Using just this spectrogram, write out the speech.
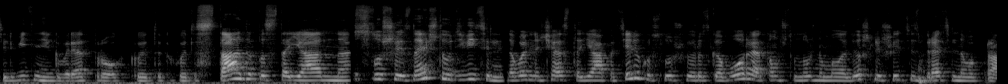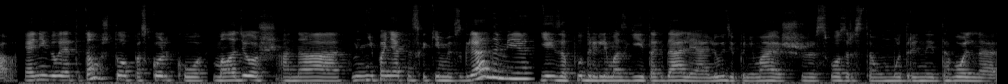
телевидении говорят про какое-то какое стадо постоянно. Слушай, знаешь, что удивительно? Довольно часто я по телеку слушаю разговоры о том, что нужно молодежь лишить избирательного права. И они говорят о том, что поскольку молодежь, она непонятно с какими взглядами, ей запудрили мозги и так далее, а люди, понимаешь, с возрастом умудрены довольно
